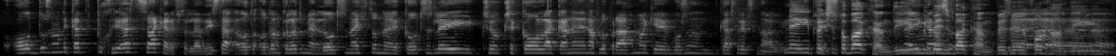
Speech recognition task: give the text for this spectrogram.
όντως να είναι κάτι που χρειάζεται σάκαρη αυτό. Δηλαδή, στα, όταν, Ναι. όταν κολλάει το μυαλό τους, να έχει τον ε, coach, να λέει ξέρω, ξεκόλλα, κάνε ένα απλό πράγμα και μπορείς να καταστρέψει την άλλη. Ναι, ή Ξέρεις. παίξεις στο backhand, ή Ναι, ή μην κάνω παίζεις το- backhand, παίζεις Ναι, forehand. ναι, ή ναι.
